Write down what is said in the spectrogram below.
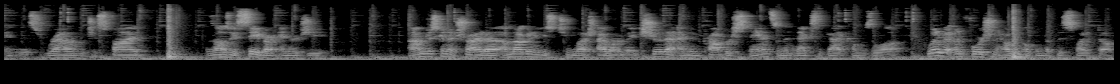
in this round, which is fine. As long as we save our energy. I'm just to try to, I'm not to use too much. I want to make sure that I'm in proper stance when the next guy comes along. A little bit unfortunate how we opened up this fight though.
